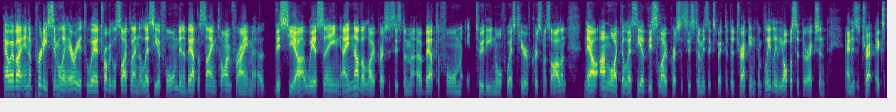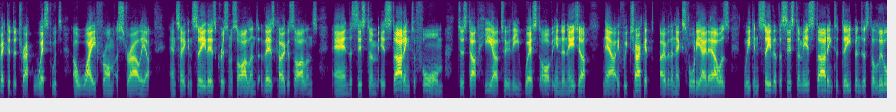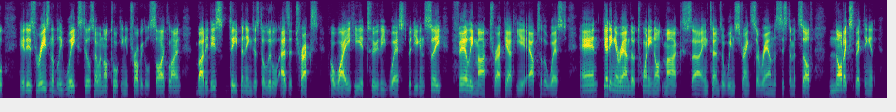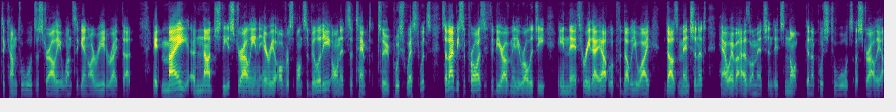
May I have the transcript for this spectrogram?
However, in a pretty similar area to where Tropical Cyclone Alessia formed in about the same time frame uh, this year, we're seeing another low pressure system about to form to the northwest here of Christmas Island. Now, unlike Alessia, this low pressure system is expected to track in completely the opposite direction and is expected to track westwards away from Australia. And so you can see there's Christmas Island, there's Cocos Islands, and the system is starting to form just up here to the west of Indonesia. Now, if we track it over the next 48 hours, we can see that the system is starting to deepen just a little. It is reasonably weak still, so we're not talking a tropical cyclone, but it is deepening just a little as it tracks away here to the west. But you can see fairly marked track out here out to the west and getting around the 20 knot marks uh, in terms of wind strengths around the system itself. Not expecting it to come towards Australia once again, I reiterate that. It may uh, nudge the Australian area of responsibility on its attempt to push westwards, so don't be surprised if the Bureau of Meteorology in their three-day outlook for WA does mention it. However, as I mentioned, it's not going to push towards Australia.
